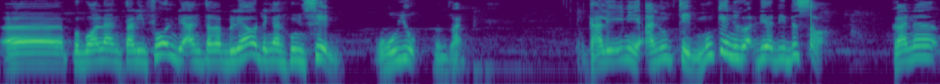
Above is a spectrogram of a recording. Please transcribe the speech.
uh, perbualan telefon di antara beliau dengan Hun Sen. Ruyuk, tuan-tuan. Kali ini Anutin mungkin juga dia didesak kerana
